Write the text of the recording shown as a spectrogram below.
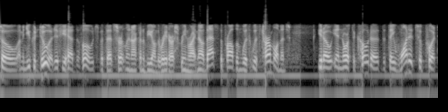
so, I mean, you could do it if you had the votes, but that's certainly not going to be on the radar screen right now. That's the problem with with term limits. You know, in North Dakota, that they wanted to put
